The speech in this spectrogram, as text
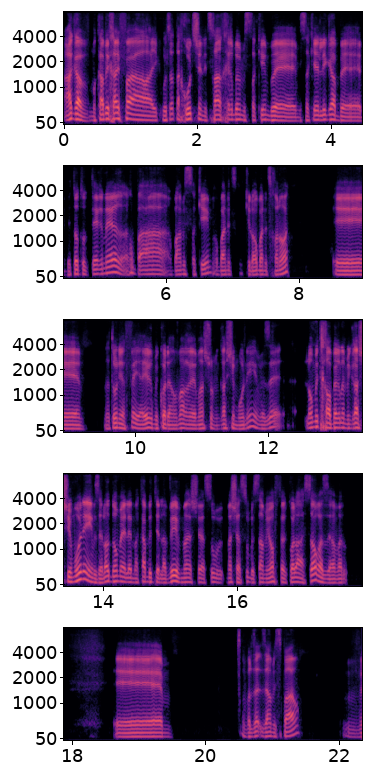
אגב, מכבי חיפה היא קבוצת החוץ שניצחה הכי הרבה משחקים במשחקי ליגה בטוטו טרנר, ארבעה ארבעה משחקים, ארבעה ניצ- כאילו ארבעה ניצחונות. אה, נתון יפה, יאיר מקודם אמר משהו, מגרש אימונים, וזה לא מתחבר למגרש אימונים, זה לא דומה למכבי תל אביב, מה שעשו, מה שעשו בסמי עופר כל העשור הזה, אבל... אה, אבל זה, זה המספר. ו...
